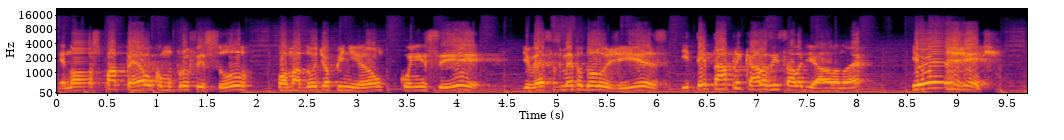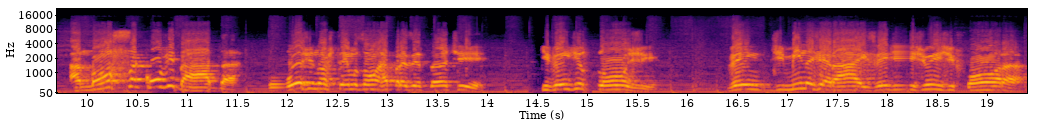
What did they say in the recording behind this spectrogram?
é nosso papel como professor, formador de opinião, conhecer diversas metodologias e tentar aplicá-las em sala de aula, não é? E hoje, gente, a nossa convidada. Hoje nós temos uma representante que vem de longe, vem de Minas Gerais, vem de Juiz de Fora,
